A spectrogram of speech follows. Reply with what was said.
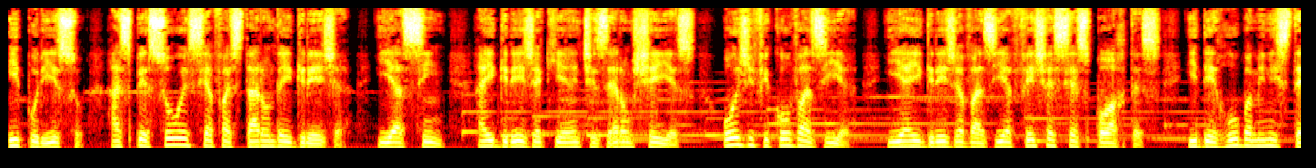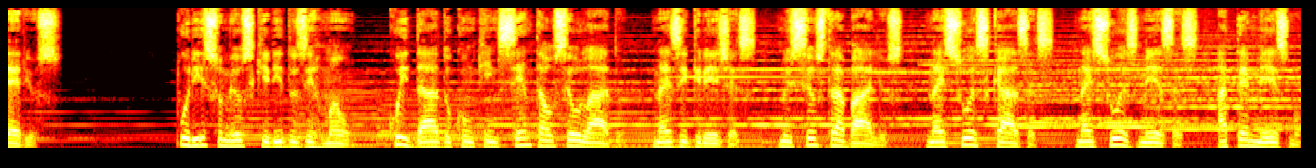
E por isso, as pessoas se afastaram da igreja, e assim, a igreja que antes eram cheias, hoje ficou vazia, e a igreja vazia fecha-se as portas, e derruba ministérios. Por isso meus queridos irmãos, cuidado com quem senta ao seu lado, nas igrejas, nos seus trabalhos, nas suas casas, nas suas mesas, até mesmo,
